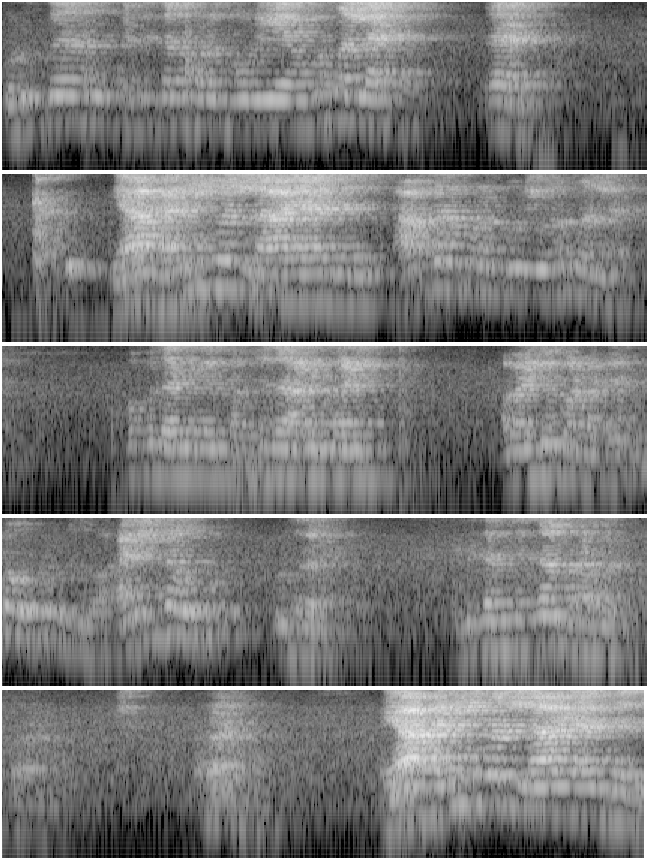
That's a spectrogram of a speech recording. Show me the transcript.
கொடுக்க கட்டுத்தனம் கொடுக்கக்கூடிய ஒன்றும் அல்ல யா ஹலீமன் லா யாஜல் அவசரப்படக்கூடியவனும் அல்ல அப்பப்போ தண்ணிகள் கம்சன் ஆடி பாடி அவன் அடிக்க மாட்டான் ரொம்ப விட்டு கொடுத்துருவான் ஹலீம்னா விட்டு கொடுக்குறவன். இந்த தான் பரவாயில்ல பரவாயில்ல யா ஹலீமன் லா யாஜல்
